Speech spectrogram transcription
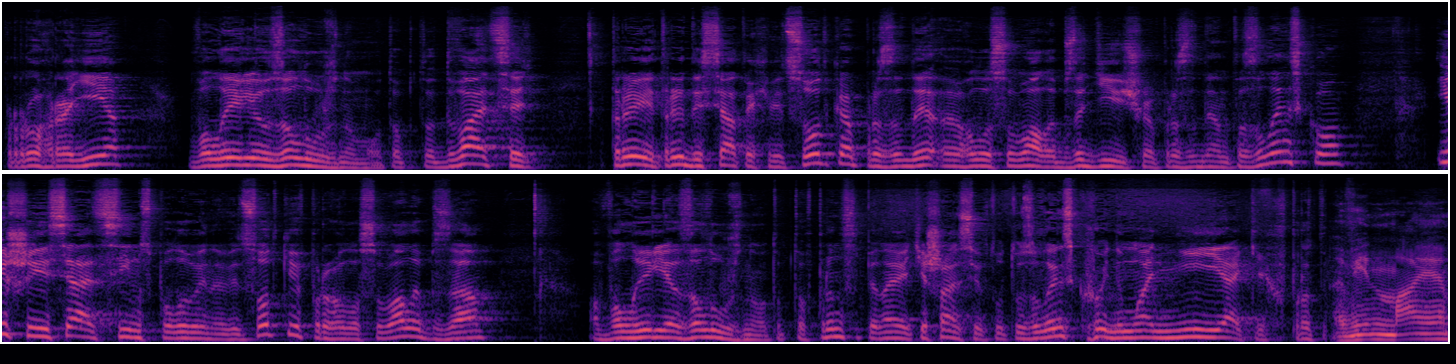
програє Валерію Залужному. Тобто 23,3% президент, голосували б за діючого президента Зеленського, і 67,5% проголосували б за Валерія Залужного. Тобто, в принципі, навіть і шансів тут у Зеленського немає ніяких впроти. Він має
